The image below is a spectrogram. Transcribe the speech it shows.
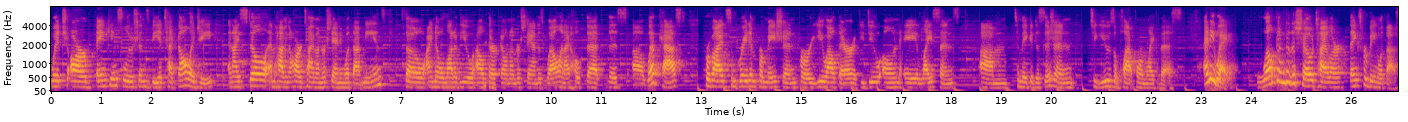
which are banking solutions via technology. And I still am having a hard time understanding what that means. So I know a lot of you out there don't understand as well. And I hope that this uh, webcast provides some great information for you out there if you do own a license um, to make a decision to use a platform like this. Anyway, welcome to the show, Tyler. Thanks for being with us.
